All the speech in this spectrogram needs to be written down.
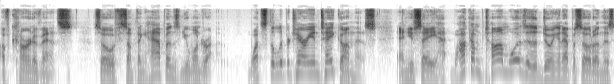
of current events. So if something happens and you wonder, what's the libertarian take on this? And you say, how come Tom Woods isn't doing an episode on this?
